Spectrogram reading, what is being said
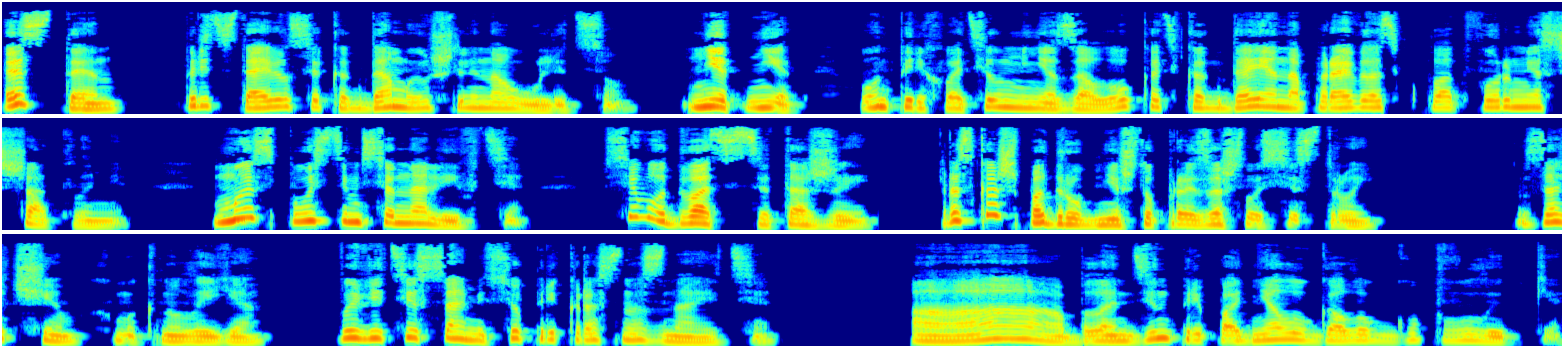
Эстен представился, когда мы ушли на улицу. Нет, нет, он перехватил меня за локоть, когда я направилась к платформе с шаттлами. Мы спустимся на лифте. Всего двадцать этажей. Расскажешь подробнее, что произошло с сестрой? Зачем? хмыкнула я. Вы ведь и сами все прекрасно знаете. А, -а, -а блондин приподнял уголок губ в улыбке.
